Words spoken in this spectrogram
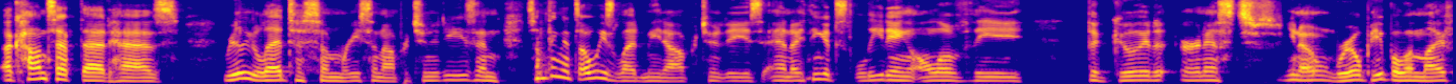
a concept that has really led to some recent opportunities and something that's always led me to opportunities. And I think it's leading all of the the good, earnest, you know, real people in life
